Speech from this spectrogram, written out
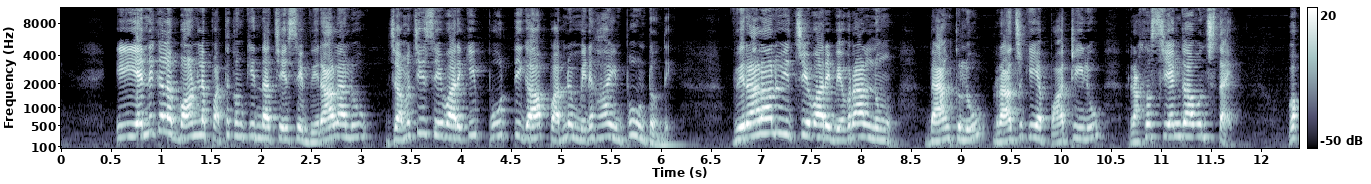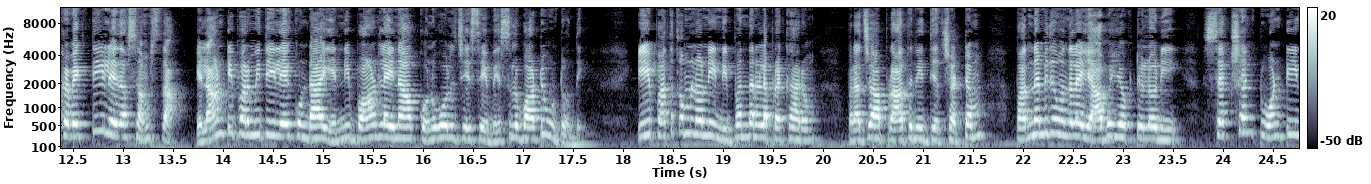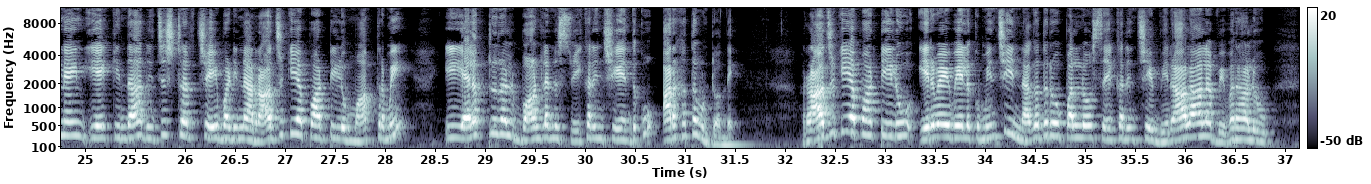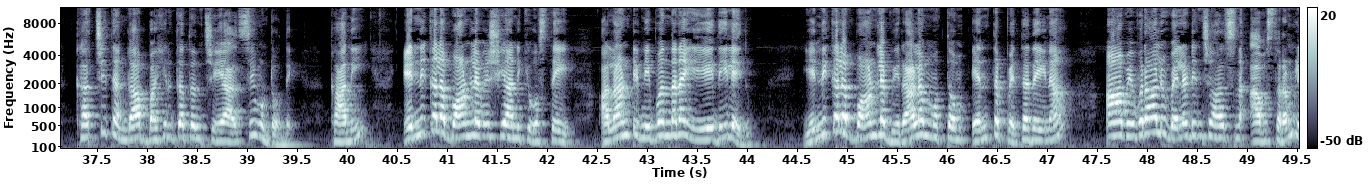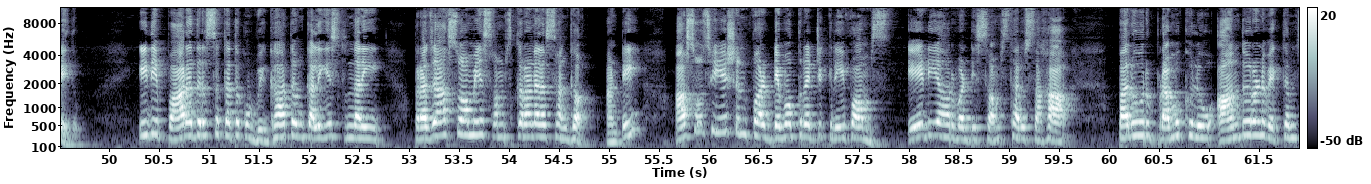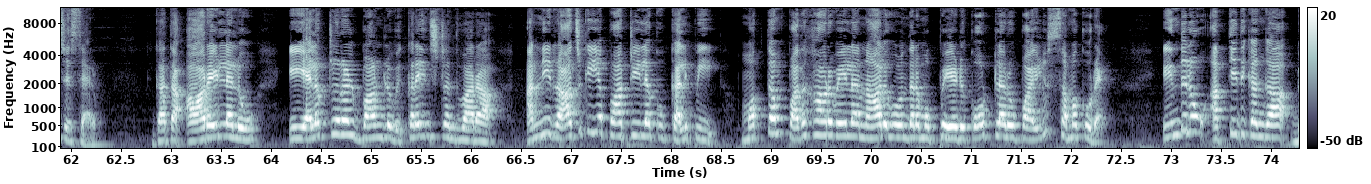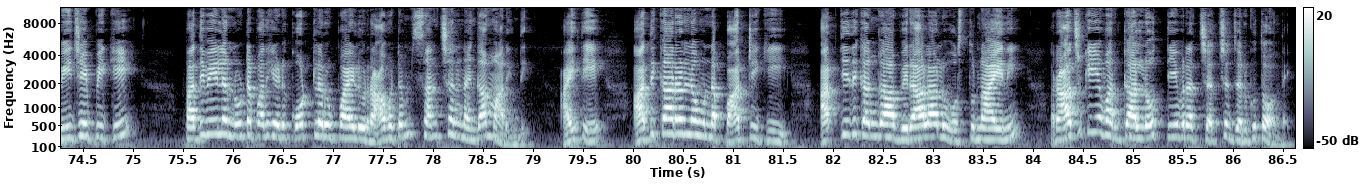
ఈ ఎన్నికల బాండ్ల పథకం కింద చేసే విరాళాలు జమ చేసే వారికి పూర్తిగా పన్ను మినహాయింపు ఉంటుంది. విరాళాలు ఇచ్చేవారి వివరాలను బ్యాంకులు రాజకీయ పార్టీలు రహస్యంగా ఉంచుతాయి. ఒక వ్యక్తి లేదా సంస్థ ఎలాంటి పరిమితి లేకుండా ఎన్ని బాండ్లైనా కొనుగోలు చేసే వెసులుబాటు ఉంటుంది. ఈ పథకంలోని నిబంధనల ప్రకారం ప్రజా ప్రాతినిధ్య చట్టం పంతొమ్మిది వందల యాభై ఒకటిలోని సెక్షన్ ట్వంటీ నైన్ ఏ కింద రిజిస్టర్ చేయబడిన రాజకీయ పార్టీలు మాత్రమే ఈ ఎలక్టరల్ బాండ్లను స్వీకరించేందుకు అర్హత ఉంటుంది. రాజకీయ పార్టీలు ఇరవై వేలకు మించి నగదు రూపంలో సేకరించే విరాళాల వివరాలు ఖచ్చితంగా బహిర్గతం చేయాల్సి ఉంటుంది. కానీ ఎన్నికల బాండ్ల విషయానికి వస్తే అలాంటి నిబంధన ఏదీ లేదు. ఎన్నికల బాండ్ల విరాళం మొత్తం ఎంత పెద్దదైనా ఆ వివరాలు వెల్లడించాల్సిన అవసరం లేదు. ఇది పారదర్శకతకు విఘాతం కలిగిస్తుందని ప్రజాస్వామ్య సంస్కరణల సంఘం అంటే association for democratic reforms ADR వంటి సంస్థలు సహా పలువురు ప్రముఖులు ఆందోళన వ్యక్తం చేశారు. గత ఆరేళ్ళలో ఈ ఎలక్టోరల్ బాండ్లు విక్రయించడం ద్వారా అన్ని రాజకీయ పార్టీలకు కలిపి మొత్తం పదహారు వేల నాలుగు వందల ముప్పై ఏడు కోట్ల రూపాయలు సమకూరాయి. ఇందులో అత్యధికంగా బీజేపీకి పదివేల నూట పదిహేడు కోట్ల రూపాయలు రావటం సంచలనంగా మారింది. అయితే అధికారంలో ఉన్న పార్టీకి అత్యధికంగా విరాళాలు వస్తున్నాయని రాజకీయ వర్గాల్లో తీవ్ర చర్చ జరుగుతోంది.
